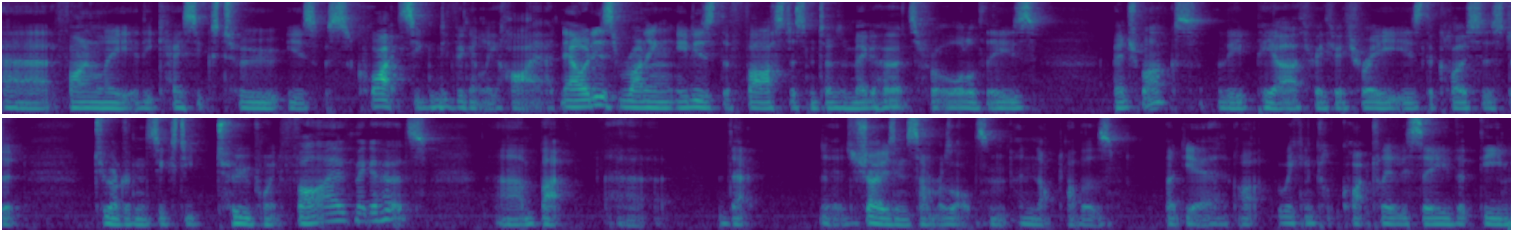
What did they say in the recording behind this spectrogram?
uh, finally, the K62 is quite significantly higher. Now it is running, it is the fastest in terms of megahertz for all of these benchmarks. The PR333 is the closest at 262.5 megahertz, um, but uh, that shows in some results and, and not others. But yeah, uh, we can quite clearly see that the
